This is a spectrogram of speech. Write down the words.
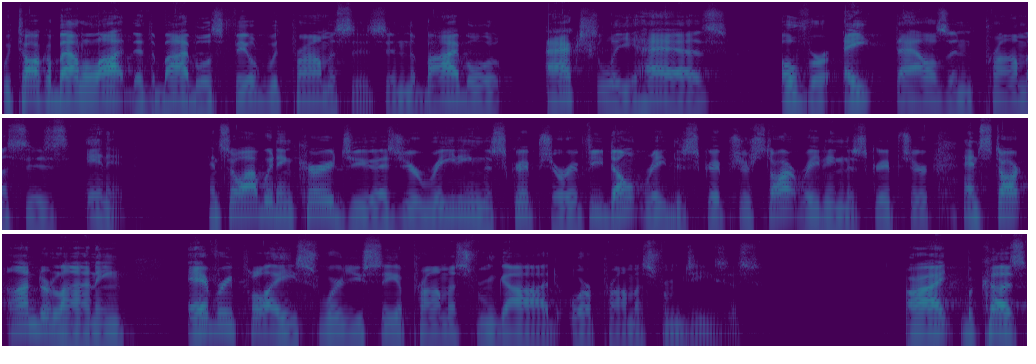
We talk about a lot that the Bible is filled with promises, and the Bible actually has over 8,000 promises in it. And so I would encourage you as you're reading the scripture, if you don't read the scripture, start reading the scripture and start underlining every place where you see a promise from God or a promise from Jesus. All right? Because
